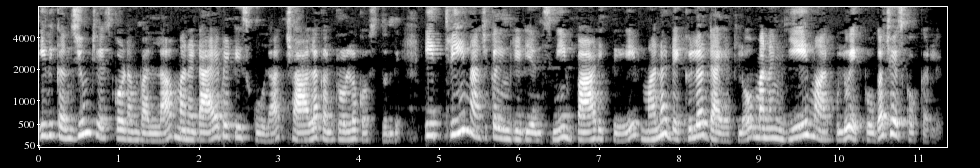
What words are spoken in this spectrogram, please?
ఇవి కన్జ్యూమ్ చేసుకోవడం వల్ల మన డయాబెటీస్ కూడా చాలా కంట్రోల్లోకి వస్తుంది. ఈ త్రీ మ్యాజికల్ ఇంగ్రీడియంట్స్ని వాడితే మన రెగ్యులర్ డయట్లో మనం ఏ మార్పులు ఎక్కువగా చేసుకోకర్లేదు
